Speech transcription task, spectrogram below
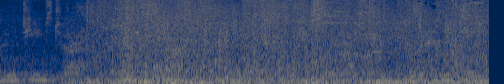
Blue Team's turret. Rampage.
